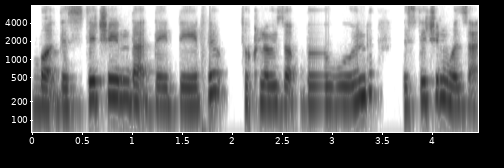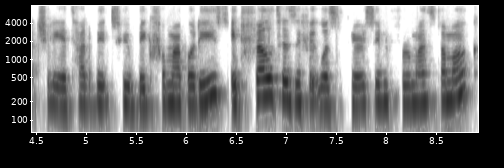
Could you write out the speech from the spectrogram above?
but the stitching that they did to close up the wound, the stitching was actually a tad bit too big for my body. It felt as if it was piercing through my stomach.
